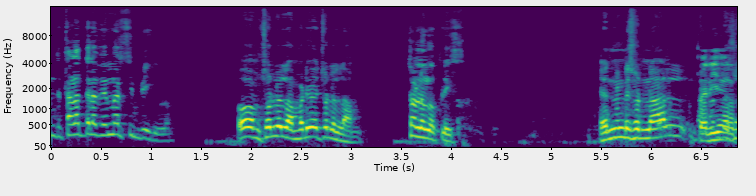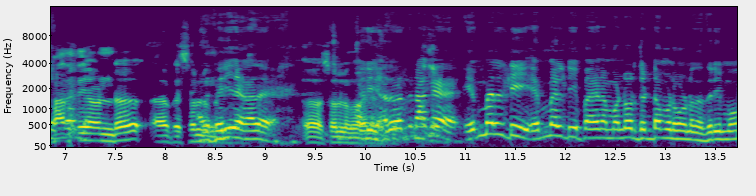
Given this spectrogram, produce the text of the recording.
இந்த தளத்துல விமர்சிப்பீங்களோ? ஓ சொல்லலாம் முடிவே சொல்லலாம். சொல்லுங்க ப்ளீஸ் என்னன்னு சொன்னால் பெரிய கதை உண்டு. சொல்லுங்க. பெரிய கதை. சொல்லுங்க. சரி அது வந்து நாங்க எம்எல்டி எம்எல்டி பயணம் பண்ண ஒரு திட்டம் ஒண்ணு கொண்டு தெரியுமோ?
